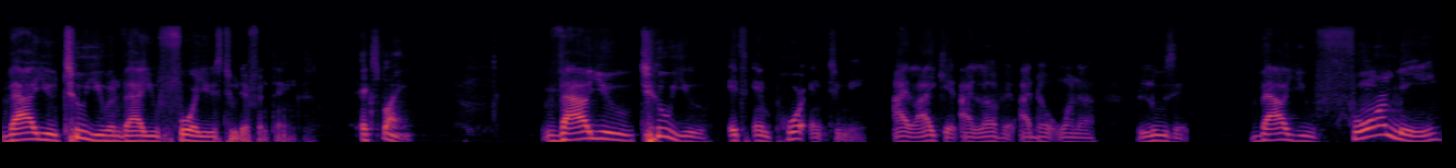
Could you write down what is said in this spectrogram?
Value to you and value for you is two different things. Explain. Value to you, it's important to me. I like it. I love it. I don't want to lose it. Value for me,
